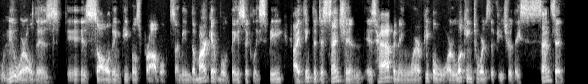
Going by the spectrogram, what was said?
new world is is solving people's problems. I mean, the market will basically speak. I think the dissension is happening where people are looking towards the future. They sense it.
